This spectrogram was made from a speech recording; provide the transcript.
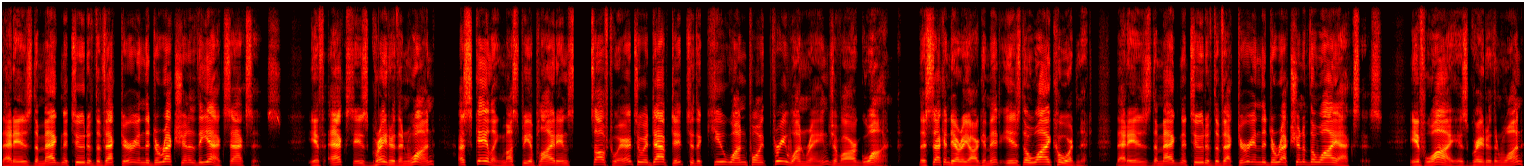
that is, the magnitude of the vector in the direction of the x-axis. If x is greater than 1, a scaling must be applied in software to adapt it to the Q1.31 range of arg1. The secondary argument is the y-coordinate, that is, the magnitude of the vector in the direction of the y-axis. If y is greater than 1,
